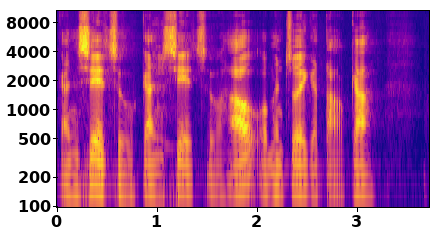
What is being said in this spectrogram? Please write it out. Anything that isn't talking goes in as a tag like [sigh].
感谢主，感谢主。好，我们做一个祷告。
